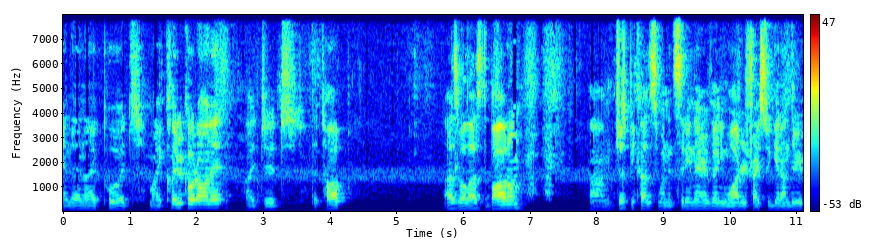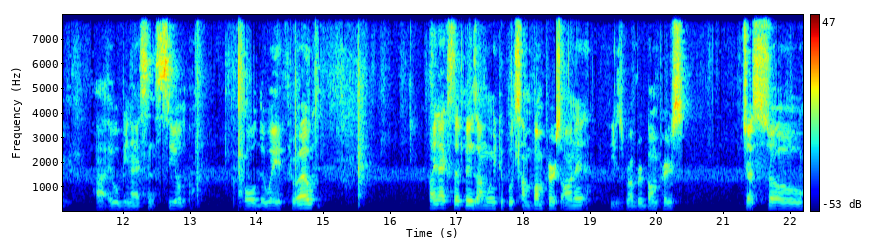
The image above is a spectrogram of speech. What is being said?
And then I put my clear coat on it. I did the top as well as the bottom. Um, just because when it's sitting there, if any water tries to get under, uh, it will be nice and sealed all the way throughout. My next step is I'm going to put some bumpers on it, these rubber bumpers, just so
